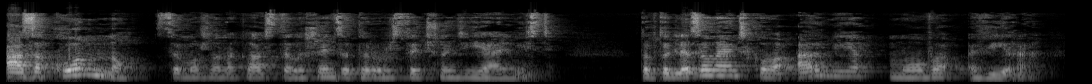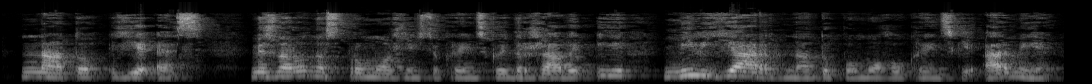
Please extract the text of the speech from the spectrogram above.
а законно це можна накласти лише за терористичну діяльність. Тобто для Зеленського армія, мова, віра, НАТО, ЄС, міжнародна спроможність української держави і мільярдна допомога українській армії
